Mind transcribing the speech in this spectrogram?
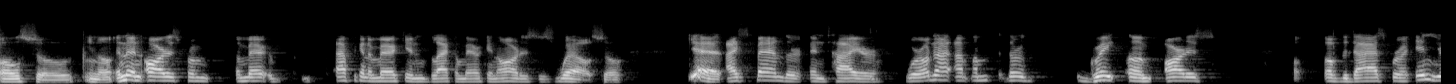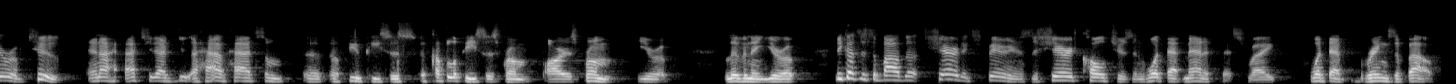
also you know, and then artists from Amer- African American, Black American artists as well. So yeah, I span the entire world. I, I'm, there are great um, artists of the diaspora in Europe too. And I actually I do I have had some uh, a few pieces, a couple of pieces from artists from Europe, living in Europe, because it's about the shared experience, the shared cultures, and what that manifests, right? What that brings about.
